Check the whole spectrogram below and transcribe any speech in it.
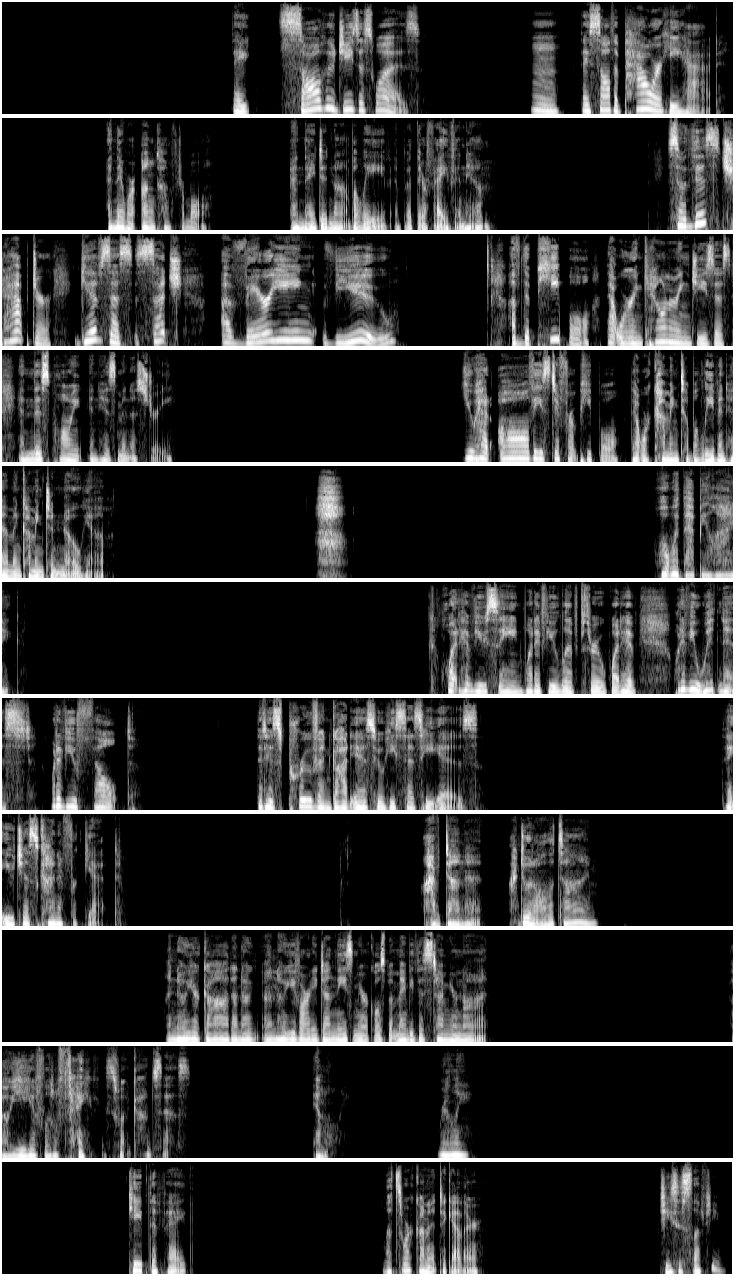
They saw who Jesus was. Hmm. They saw the power he had and they were uncomfortable and they did not believe and put their faith in him. So this chapter gives us such a varying view of the people that were encountering Jesus in this point in his ministry. You had all these different people that were coming to believe in him and coming to know him. What would that be like? What have you seen? What have you lived through? What have, what have you witnessed? What have you felt that has proven God is who he says he is? That you just kind of forget. I've done it. I do it all the time. I know you're God. I know, I know you've already done these miracles, but maybe this time you're not. Oh, ye of little faith is what God says. Emily, really? Keep the faith. Let's work on it together. Jesus loves you.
